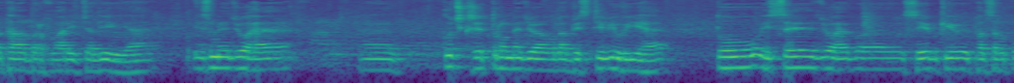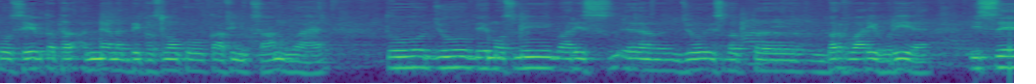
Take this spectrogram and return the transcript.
तथा बर्फबारी चली हुई है, इसमें जो है कुछ क्षेत्रों में जो है ओलावृष्टि भी हुई है तो इससे जो है सेब की फ़सल को, सेब तथा अन्य नकदी फ़सलों को काफ़ी नुकसान हुआ है। तो जो बेमौसमी बारिश जो इस वक्त बर्फबारी हो रही है, इससे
